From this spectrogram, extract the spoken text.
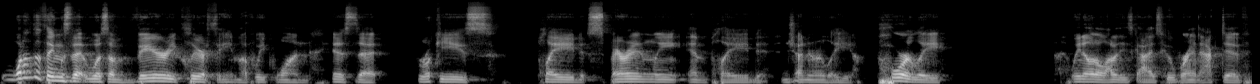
One of the things that was a very clear theme of week one is that rookies played sparingly and played generally poorly. We know that a lot of these guys who were inactive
